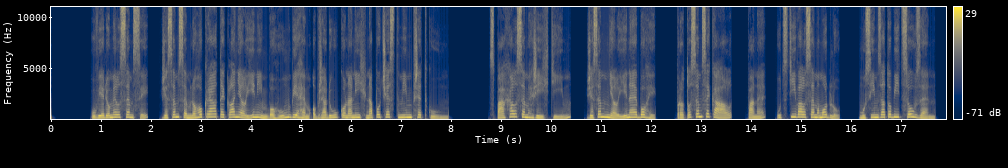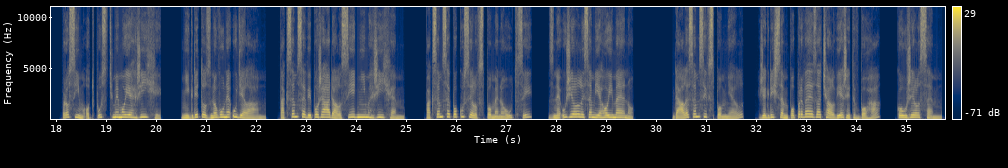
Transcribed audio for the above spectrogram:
Uvědomil jsem si, že jsem se mnohokrát klaněl jiným bohům během obřadů konaných na počest mým předkům. Spáchal jsem hřích tím, že jsem měl jiné bohy. Proto jsem se kál, pane, uctíval jsem modlu. Musím za to být souzen. Prosím odpusť mi moje hříchy. Nikdy to znovu neudělám. Tak jsem se vypořádal s jedním hříchem. Pak jsem se pokusil vzpomenout si, zneužil-li jsem jeho jméno. Dále jsem si vzpomněl, že když jsem poprvé začal věřit v Boha, kouřil jsem.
